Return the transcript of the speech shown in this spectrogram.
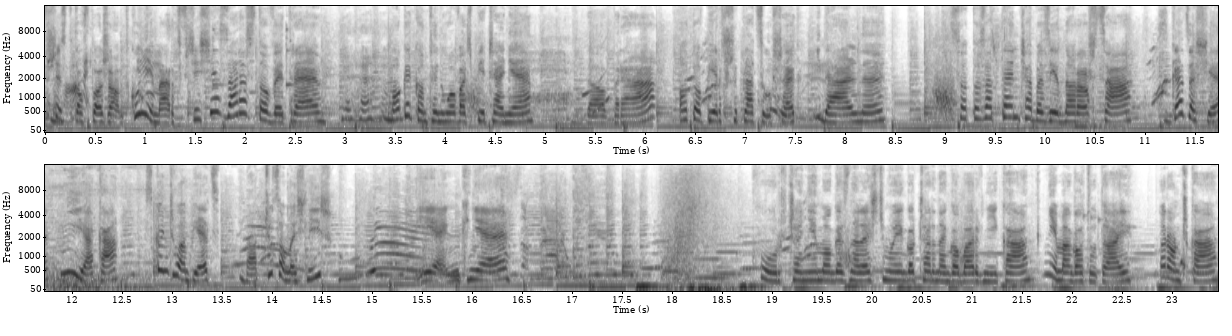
Wszystko w porządku, nie martwcie się, zaraz to wytrę. Mogę kontynuować pieczenie. Dobra, oto pierwszy placuszek, idealny. Co to za tęcza bez jednorożca? Zgadza się, nijaka. Skończyłam piec. Babciu, co myślisz? Pięknie. Kurczę, nie mogę znaleźć mojego czarnego barwnika. Nie ma go tutaj. Rączka.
